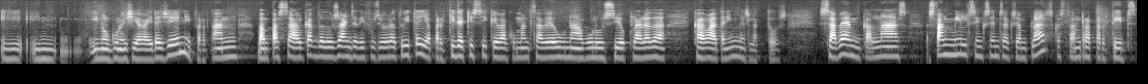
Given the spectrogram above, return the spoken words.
i, i, i no el coneixia gaire gent i per tant vam passar al cap de dos anys a difusió gratuïta i a partir d'aquí sí que va començar a haver una evolució clara de cada vegada tenim més lectors. Sabem que el NAS es fan 1.500 exemplars que estan repartits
